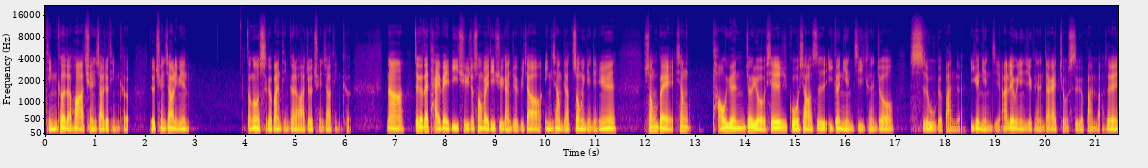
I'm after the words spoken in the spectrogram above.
停课的话，全校就停课。就全校里面总共有十个班停课的话，就全校停课。那这个在台北地区，就双北地区，感觉比较影响比较重一点点，因为双北像桃园就有些国小是一个年级可能就十五个班的一个年级啊，六个年级可能大概九十个班吧，所以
